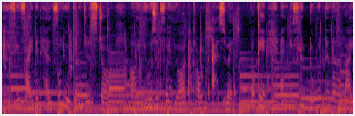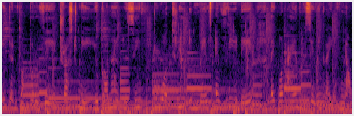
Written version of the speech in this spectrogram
if you find it helpful you can just uh, uh, use it for your account as well okay? And if you do it in a right and proper way trust me you're gonna receive two or three emails every day like what i am receiving right now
